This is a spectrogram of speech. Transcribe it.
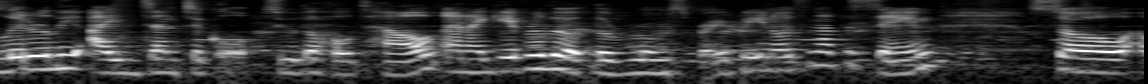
literally identical to the hotel and I gave her the, the room spray but you know it's not the same. So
